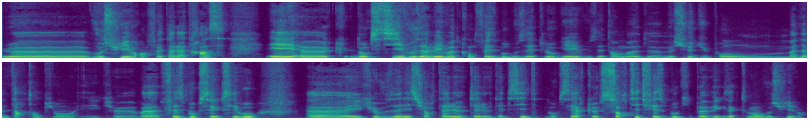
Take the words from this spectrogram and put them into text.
euh, vous suivre en fait à la trace. Et euh, donc, si vous avez votre compte Facebook, vous êtes logué, vous êtes en mode Monsieur Dupont ou Madame Tartampion et que voilà, Facebook c'est que c'est vous euh, et que vous allez sur tel ou tel ou tel site. Donc, c'est-à-dire que sortis de Facebook, ils peuvent exactement vous suivre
